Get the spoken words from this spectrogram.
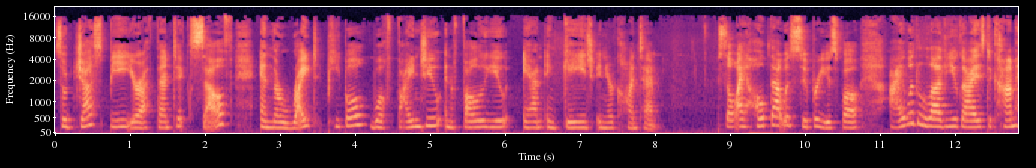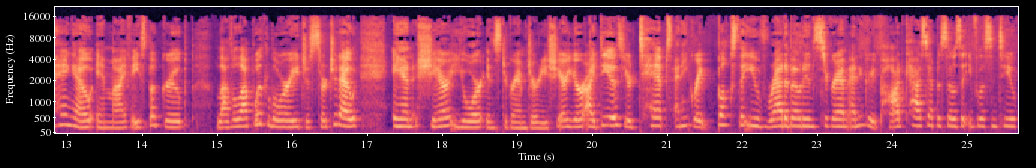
So just be your authentic self and the right people will find you and follow you and engage in your content. So I hope that was super useful. I would love you guys to come hang out in my Facebook group, Level Up with Lori. Just search it out and share your Instagram journey. Share your ideas, your tips, any great books that you've read about Instagram, any great podcast episodes that you've listened to.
